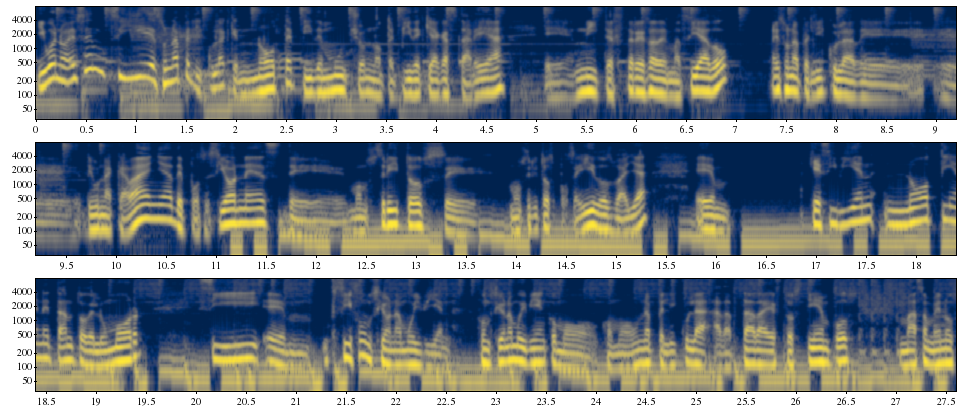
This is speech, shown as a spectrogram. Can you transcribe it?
Y bueno, es en sí es una película que no te pide mucho, no te pide que hagas tarea, eh, ni te estresa demasiado. Es una película de, eh, de una cabaña, de posesiones, de monstruitos, monstruitos poseídos, vaya que si bien no tiene tanto del humor, sí, em, sí funciona muy bien. Funciona muy bien como, como, una película adaptada a estos tiempos, más o menos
